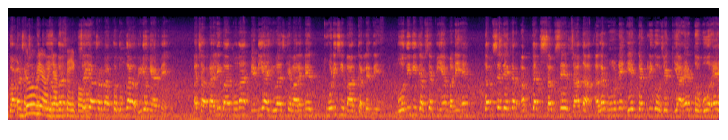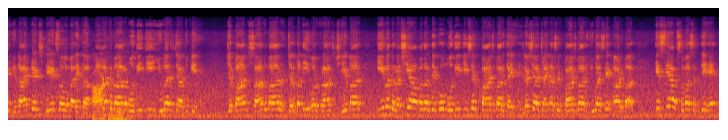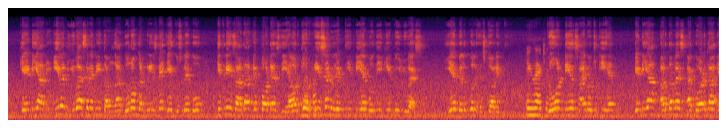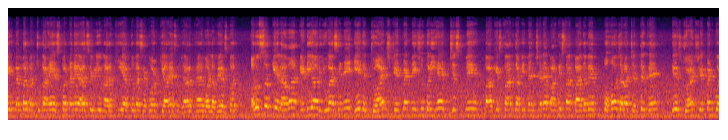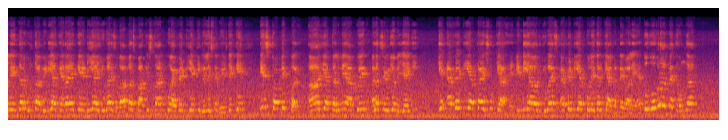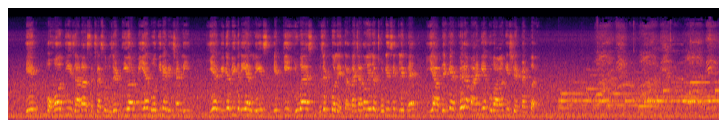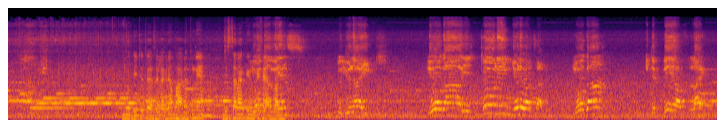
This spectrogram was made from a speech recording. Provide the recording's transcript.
कमेंट सेक्शन में या ऊर्जा सही सही आंसर मैं आपको दूँगा वीडियो के एंड में। अच्छा पहली बात तो ना इंडिया यूएस के बारे में थोड़ी सी बात कर लेते हैं। मोदी जी जब से पीएम बने हैं तब से लेकर अब तक सबसे ज़्यादा अगर उन्होंने एक कंट्री को विज़िट किया है तो वो है यूनाइटेड स्टेट्स ऑफ़ अमेरिका आठ बार। मोदी जी यूएस जा चुके हैं। जापान सात बार जर्मनी और फ्रांस छह बार इवन रशिया आप अगर देखो मोदी जी सिर्फ़ पाँच बार गए हैं। रशिया चाइना सिर्फ़ पाँच बार यूएसए आठ बार। इससे आप समझ सकते हैं कि इंडिया ने इवन यूएसए ने भी कहूँगा दोनों कंट्रीज़ ने एक दूसरे को कितनी ज़्यादा इंपॉर्टेंस दी है और जो। रिसेंट विज़िट थी पीएम मोदी की टू यूएस ये बिल्कुल हिस्टोरिक थी। एग्जैक्टली ड्रोन डील साइन हो चुकी है। इंडिया अर्थमेस अकॉर्ड का एक मेंबर बन चुका है। इस पर मैंने अलग से वीडियो बना रखी है। अर्थमेस अकॉर्ड क्या है, समझा रखा है वर्ल्ड अफेयर्स पर। और उस सब के अलावा इंडिया और यूएसए ने एक जॉइंट स्टेटमेंट भी इशू करी है, जिसमें पाकिस्तान का भी मेंशन है। पाकिस्तान बाद में बहुत ज़्यादा चिंतित है इस जॉइंट स्टेटमेंट को लेकर उनका मीडिया कह रहा है कि इंडिया यूएस वापस पाकिस्तान को एफ़ की रिलीज़ में भेज देंगे। इस टॉपिक पर आज या कल में आपको एक अलग से वीडियो मिल जाएगी कि एफ़ का इशू क्या है। इंडिया और यूएस एफ़ को लेकर क्या करने वाले हैं। तो ओवरऑल मैं कहूँगा एक बहुत ही ज़्यादा सक्सेसफुल विज़िट थी और पीएम मोदी ने रिसेंटली ये वीडियो भी करी है रिलीज़ इनकी यूएस विज़िट को लेकर मैं चाहता हूँ ये जो छोटी सी क्लिप है ये आप देखें फिर हम आएँगे ओबामा की स्टेटमेंट पर मोदी जी तो ऐसे लग रहे हैं भारत में हैं जिस तरह के उनके फ़ैन वाले means to unite. Yoga is truly universal. Yoga is a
